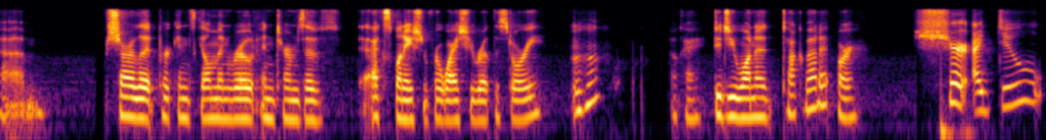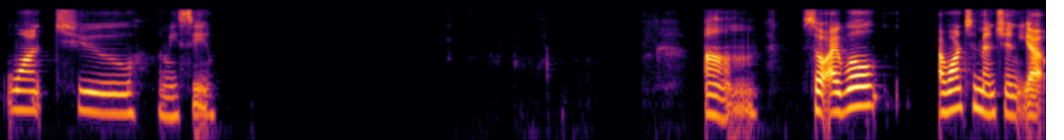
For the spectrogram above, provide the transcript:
um, Charlotte Perkins Gilman wrote in terms of explanation for why she wrote the story. Mm-hmm. Okay. Did you want to talk about it or? Sure. I do want to. Let me see. Um. So I will. I want to mention, yeah,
